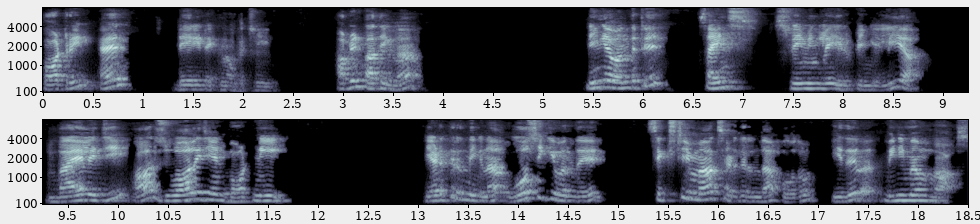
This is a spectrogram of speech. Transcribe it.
poultry and dairy technology அப்படின்னு பாத்தீங்கன்னா நீங்க வந்துட்டு சயின்ஸ் ஸ்ட்ரீமிங்ல இருப்பீங்க இல்லையா? Biology or zoology and botany எடுத்திருந்தீங்கன்னா ஓசிக்கு வந்து சிக்ஸ்டி மார்க்ஸ் எடுத்திருந்தா போதும். இது மினிமம் மார்க்ஸ்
